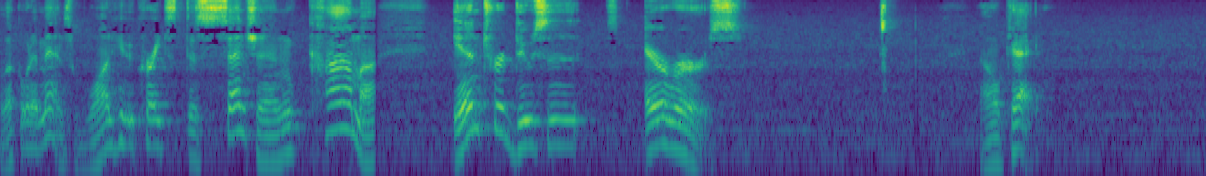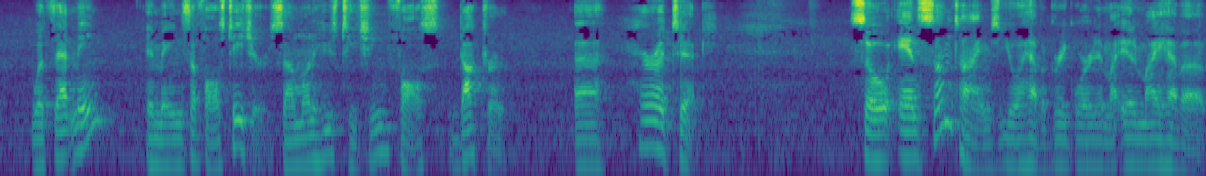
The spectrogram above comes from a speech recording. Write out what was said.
look what it means. One who creates dissension, comma, introduces errors. Okay. What's that mean? It means a false teacher, someone who's teaching false doctrine, a heretic. So, and sometimes you'll have a Greek word, it might, it might have a,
